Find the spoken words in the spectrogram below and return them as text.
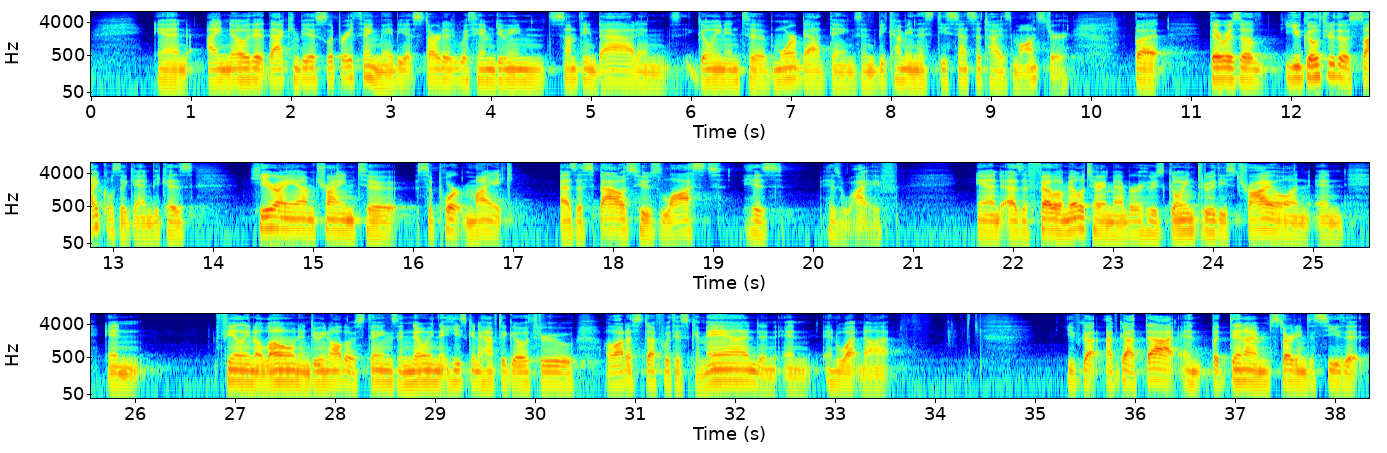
And I know that that can be a slippery thing. Maybe it started with him doing something bad and going into more bad things and becoming this desensitized monster. But there was a, you go through those cycles again because here I am trying to support Mike as a spouse who's lost his, his wife and as a fellow military member who's going through these trial and, and, and feeling alone and doing all those things and knowing that he's going to have to go through a lot of stuff with his command and, and, and whatnot. You've got, I've got that, and, but then I'm starting to see that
